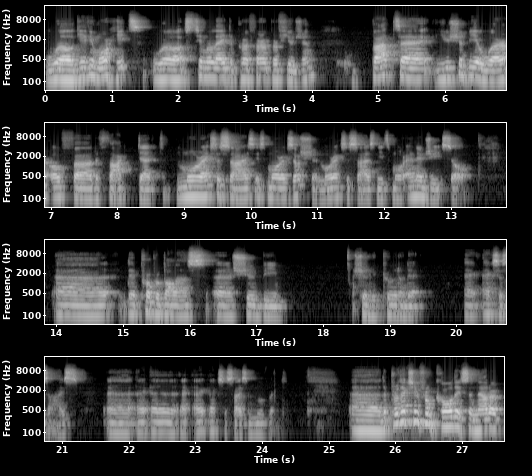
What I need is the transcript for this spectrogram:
will give you more heat, will stimulate the peripheral perfusion, but uh, you should be aware of uh, the fact that more exercise is more exhaustion, more exercise needs more energy, so uh, the proper balance uh, should be should be put on the exercise, uh, exercise and movement. the protection from cold is another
